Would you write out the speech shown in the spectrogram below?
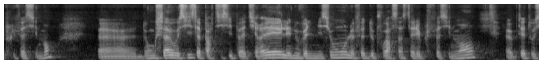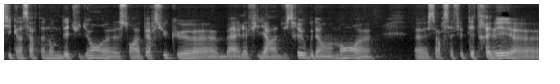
plus facilement. donc ça aussi, ça participe à attirer les nouvelles missions, le fait de pouvoir s'installer plus facilement. Peut-être aussi qu'un certain nombre d'étudiants sont aperçus que bah, la filière industrie, au bout d'un moment, euh, ça, ça fait peut-être rêver euh,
